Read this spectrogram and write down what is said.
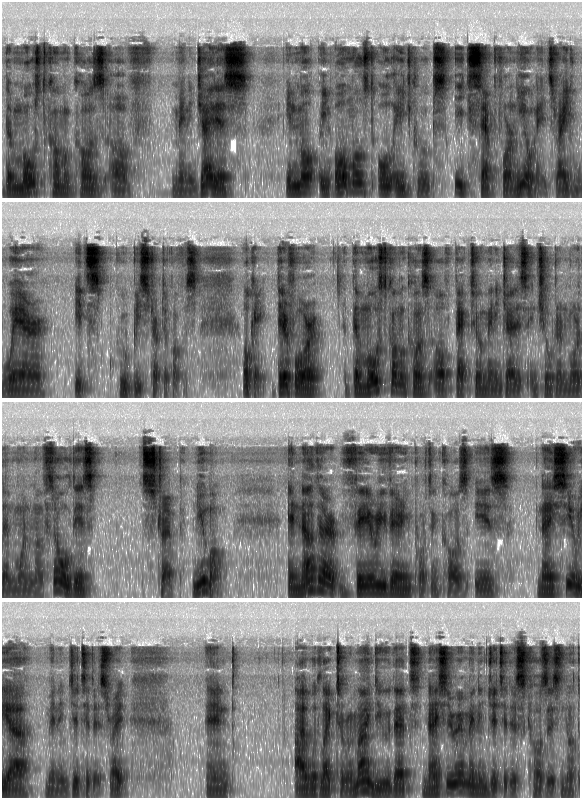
the most common cause of meningitis in, mo- in almost all age groups except for neonates, right, where it's group B streptococcus. Okay, therefore, the most common cause of bacterial meningitis in children more than one month old is strep pneumo. Another very, very important cause is Neisseria meningitidis, right? And I would like to remind you that Neisseria meningitidis causes not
